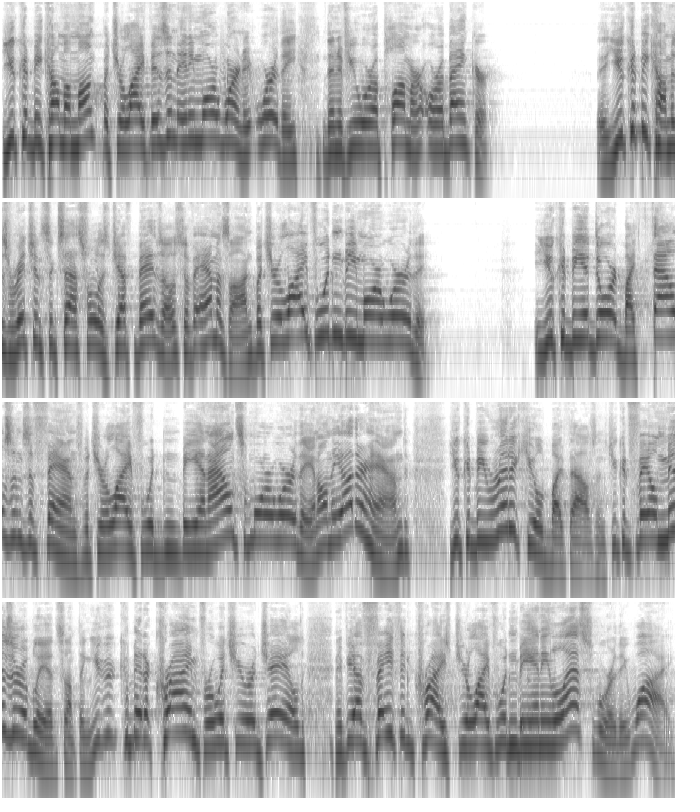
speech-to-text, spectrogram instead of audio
you could become a monk, but your life isn't any more worthy than if you were a plumber or a banker. You could become as rich and successful as Jeff Bezos of Amazon, but your life wouldn't be more worthy. You could be adored by thousands of fans, but your life wouldn't be an ounce more worthy. And on the other hand, you could be ridiculed by thousands. You could fail miserably at something. You could commit a crime for which you were jailed. And if you have faith in Christ, your life wouldn't be any less worthy. Why?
